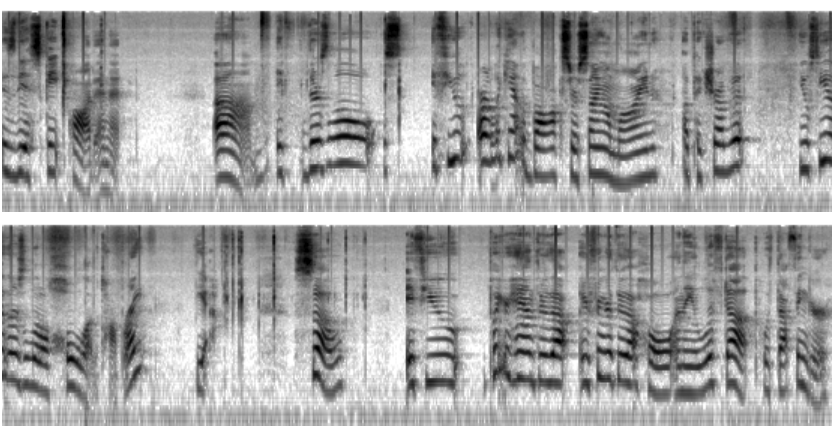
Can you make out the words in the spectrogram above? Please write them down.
is the escape pod in it. Um, if there's a little, if you are looking at the box or seeing online a picture of it, you'll see that there's a little hole the top, right? Yeah. So, if you put your hand through that, your finger through that hole, and then you lift up with that finger,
